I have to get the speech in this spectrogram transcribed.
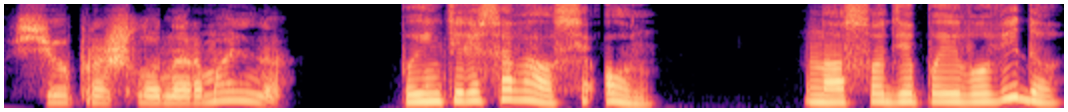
«Все прошло нормально?» — поинтересовался он. Но, судя по его виду,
